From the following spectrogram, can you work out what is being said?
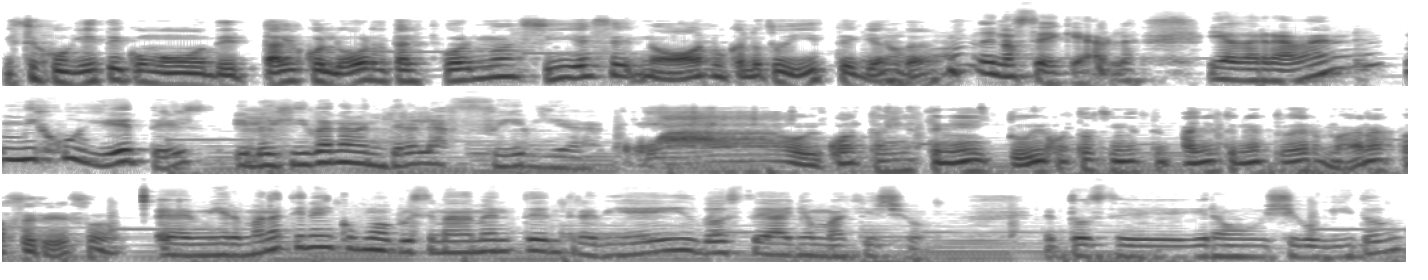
ese juguete como de tal color, de tal forma, sí, ese, no, nunca lo tuviste, ¿qué onda? No, de no sé de qué hablas. Y agarraban mis juguetes y los iban a vender a la feria. ¡Wow! ¿Y cuántos años tenías tú y cuántos años, tenían tus hermanas para hacer eso? Eh, mi hermana tienen como aproximadamente entre 10 y 12 años más que yo. Entonces era un chicoquito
